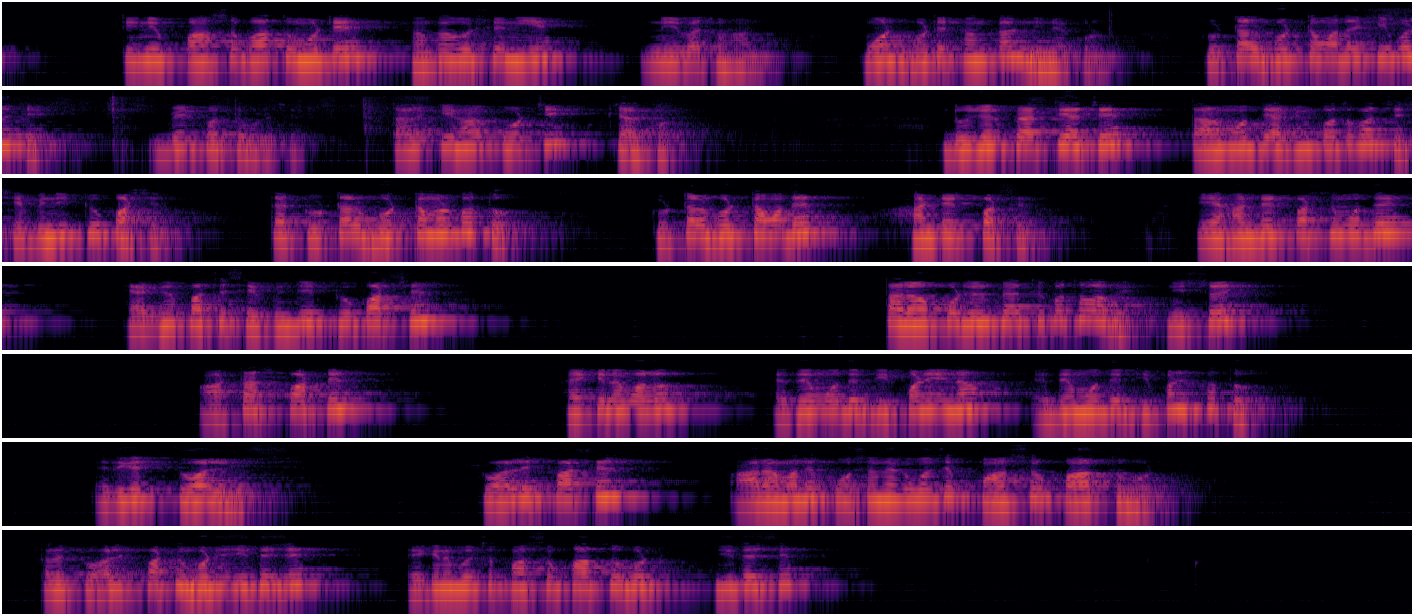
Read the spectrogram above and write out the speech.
তিনি পাঁচশো বাহাত্তর ভোটে সংখ্যাগরিষ্ঠ নিয়ে নির্বাচন হন। মোট ভোটের সংখ্যা নির্ণয় করুন। টোটাল ভোটটা আমাদের কী বলেছে? বের করতে বলেছে। তাহলে কীভাবে করছি খেয়াল করো। দুজন প্রার্থী আছে, তার মধ্যে একজন কত পাচ্ছে? সেভেন্টি টু পার্সেন্ট তার টোটাল ভোটটা আমার কত? টোটাল ভোটটা আমাদের হান্ড্রেড পার্সেন্ট এই হান্ড্রেড পার্সেন্টের মধ্যে একজন পাচ্ছে সেভেন্টি টু পার্সেন্ট তাহলে অপরজন প্রার্থী কত পাবে নিশ্চয়ই? আঠাশ পার্সেন্ট হ্যাঁ কিনা বলো? এদের মধ্যে ডিফারেন্স না এদের মধ্যে ডিফারেন্স কত? এদিকে চুয়াল্লিশ। চুয়াল্লিশ পার্সেন্ট আর আমাদের প্রশ্ন দেখে বলছে পাঁচশো বাহাত্তর ভোট। তাহলে চুয়াল্লিশ পার্সেন্ট ভোটে জিতেছে। এখানে বলছে পাঁচশো বাহাত্তর ভোট জিতেছে।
